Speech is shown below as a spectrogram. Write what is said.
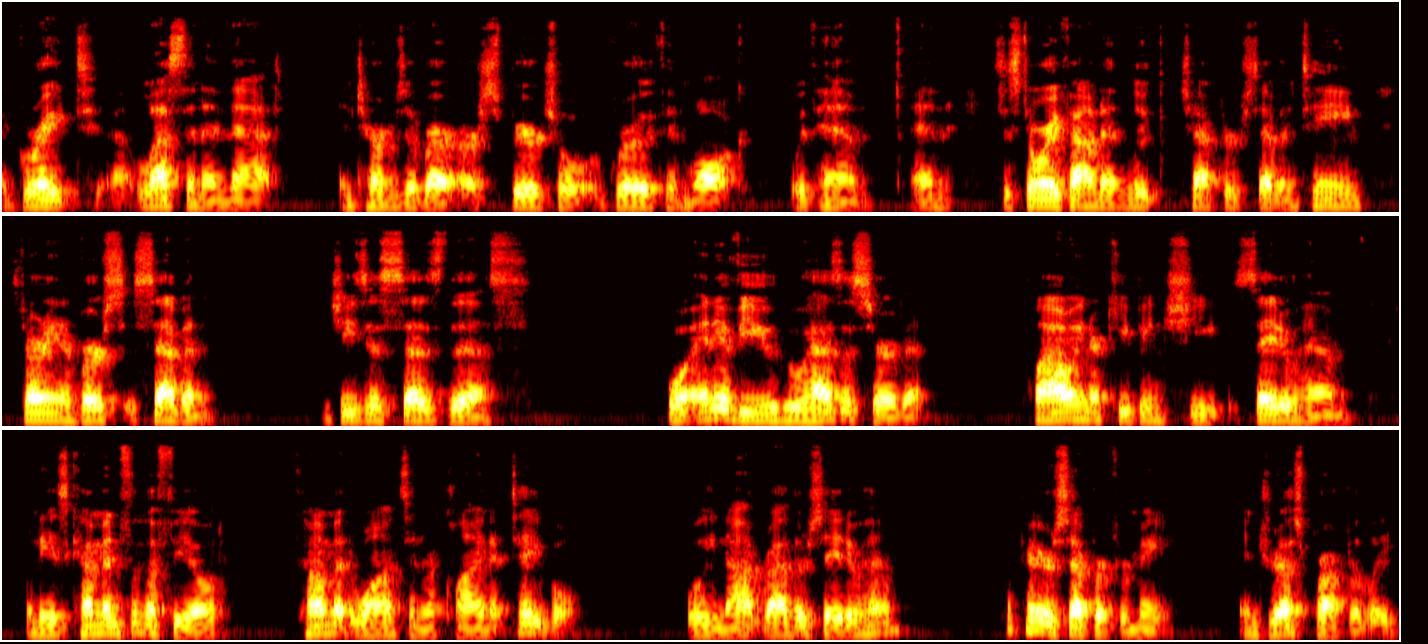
a great uh, lesson in that in terms of our, our spiritual growth and walk with Him. And it's a story found in Luke chapter 17, starting in verse 7. Jesus says this Will any of you who has a servant plowing or keeping sheep say to him, when he has come in from the field, Come at once and recline at table? Will he not rather say to him, Prepare supper for me, and dress properly,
